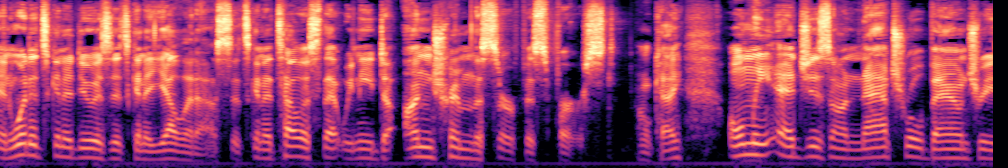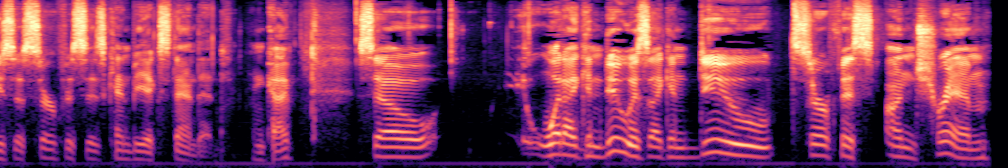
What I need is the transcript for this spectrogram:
And what it's going to do is it's going to yell at us. It's going to tell us that we need to untrim the surface first, okay? Only edges on natural boundaries of surfaces can be extended, okay? So what I can do is I can do surface untrim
